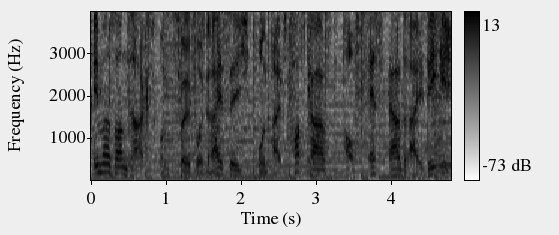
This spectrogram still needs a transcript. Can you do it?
Immer sonntags um 12.30 Uhr und als Podcast auf sr3.de.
